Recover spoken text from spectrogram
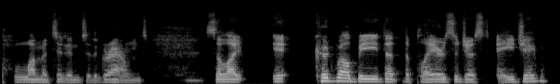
plummeted into the ground. So, like, it could well be that the players are just aging.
